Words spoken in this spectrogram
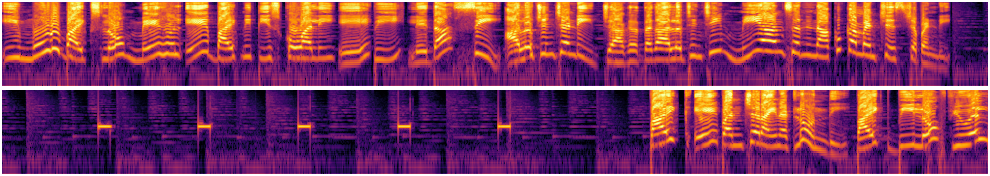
ఈ మూడు బైక్స్లో మేహుల్ ఏ బైక్ని తీసుకోవాలి? ఏ బి లేదా సి? ఆలోచించండి. జాగ్రత్తగా ఆలోచించి మీ ఆన్సర్ని నాకు కమెంట్ చేసి చెప్పండి. బైక్ ఏ పంచర్ అయినట్లు ఉంది. బైక్ బి లో ఫ్యూయల్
